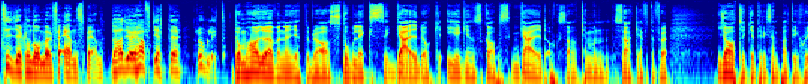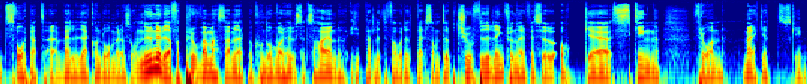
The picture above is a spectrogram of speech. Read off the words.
10 kondomer för en spänn. Då hade jag ju haft jätteroligt. De har ju även en jättebra storleksguide och egenskapsguide också kan man söka efter. För jag tycker till exempel att det är skitsvårt att så här, välja kondomer och så. Nu när vi har fått prova massa med hjälp av kondomvaruhuset så har jag ändå hittat lite favoriter som typ True Feeling från RFSU och eh, Skin från märket Skin,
